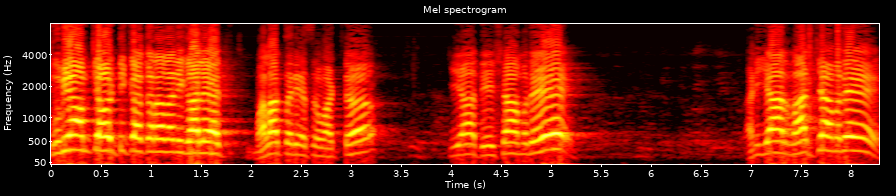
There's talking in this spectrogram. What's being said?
तुम्ही आमच्यावर टीका करायला निघाल्यात मला तरी असं वाटतं की या देशामध्ये आणि या राज्यामध्ये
